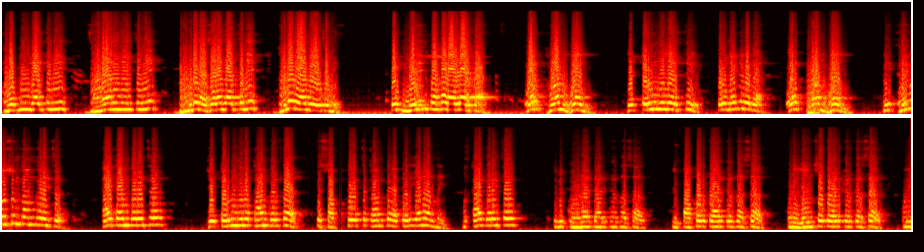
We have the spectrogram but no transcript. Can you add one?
खोडून जायचं नाही झाडाला जायचं नाही. धुंड घासायला जायचं नाही धुणं घालून जायचं नाही. एक नवीन प्रकार आला आता वर्क फ्रॉम होम जे तरुण मुले असतील तुम्ही माहिती बघा? वर्क फ्रॉम होम म्हणजे घरी बसून काम करायचं. काय काम करायचं? जे तरुण मुलं काम करतात ते सॉफ्टवेअरचं काम काय आपल्याला येणार नाही. मग काय करायचं? तुम्ही कोरड्या तयार करत असाल तुम्ही पापड तयार करत असाल कोणी लोणचं तयार करत असाल कोणी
